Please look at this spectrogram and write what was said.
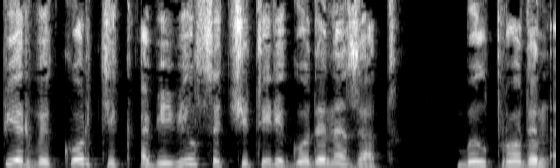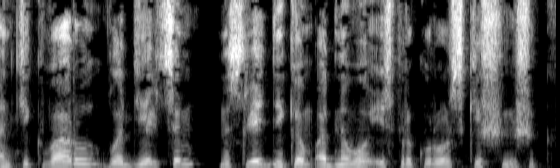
первый кортик объявился четыре года назад. Был продан антиквару, владельцем, наследником одного из прокурорских шишек.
